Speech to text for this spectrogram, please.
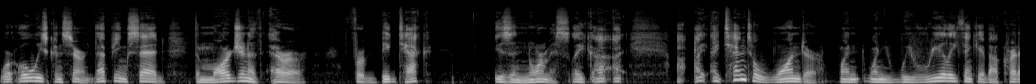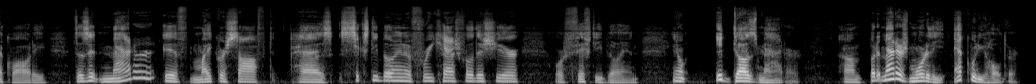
we're always concerned. That being said, the margin of error for big tech is enormous. Like I, I, I tend to wonder when when we really think about credit quality, does it matter if Microsoft has 60 billion of free cash flow this year or 50 billion? You know, it does matter. Um, but it matters more to the equity holder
